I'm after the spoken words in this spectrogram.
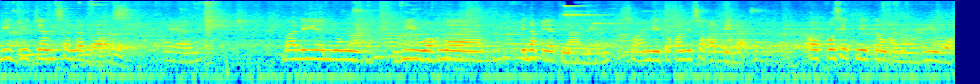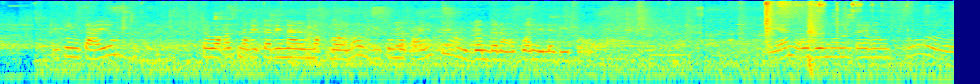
video dyan sa labas. Ayan. Bali yan yung V-Walk na pinakyat namin. So, andito kami sa kabila. Opposite nitong ano, V-Walk. Dito na tayo. Sa wakas, nakita rin namin McDonald's. Dito na tayo. Kaya ang ganda ng upuan nila dito. Ayan, order muna tayo ng food.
